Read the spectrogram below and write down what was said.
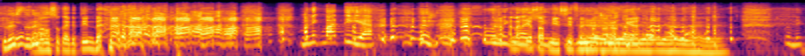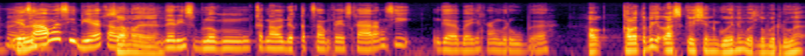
Terus terus. Emang suka ditindak. Menikmati ya. Menikmati. Anaknya submisif emang Iya, orangnya. iya, iya, iya, iya. Menikmati. Ya sama sih dia kalau Sama ya? dari sebelum kenal deket sampai sekarang sih nggak banyak yang berubah. Oh, kalau tapi last question gue nih buat lo berdua,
